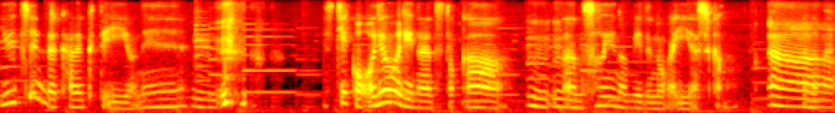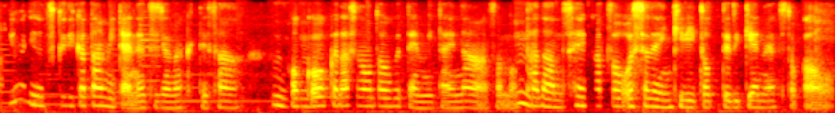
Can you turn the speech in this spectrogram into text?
YouTube 軽くていいよね。うん。私結構お料理のやつとか、うんうん。あのそういうの見るのがいいやしかも。ああの料理の作り方みたいなやつじゃなくてさー北欧暮らしの道具店みたいなそのうん。ただの生活をおしゃれに切り取ってる系のやつとかを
